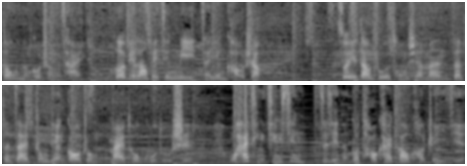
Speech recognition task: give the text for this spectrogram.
都能够成才，何必浪费精力在应考上？所以当初同学们纷纷在重点高中埋头苦读时，我还挺庆幸自己能够逃开高考这一劫。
